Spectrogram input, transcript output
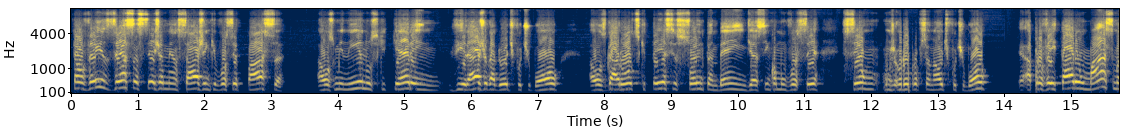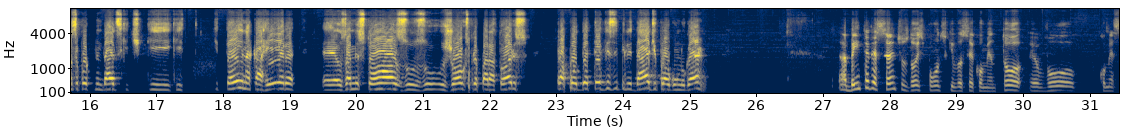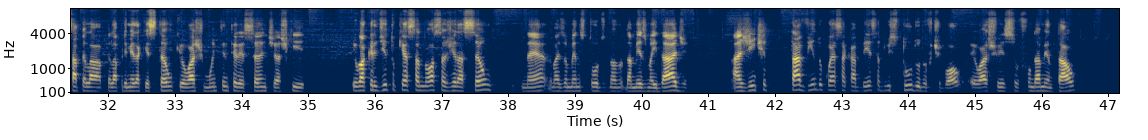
Talvez essa seja a mensagem que você passa aos meninos que querem virar jogador de futebol, aos garotos que têm esse sonho também de, assim como você, ser um, um jogador profissional de futebol, é, aproveitarem ao máximo as oportunidades que, que, que, que tem na carreira, é, os amistosos, os jogos preparatórios, para poder ter visibilidade para algum lugar? É bem interessante os dois pontos que você comentou. Eu vou começar pela, pela primeira questão, que eu acho muito interessante. Acho que eu acredito que essa nossa geração, né, mais ou menos todos da, da mesma idade, a gente está vindo com essa cabeça do estudo no futebol. Eu acho isso fundamental.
